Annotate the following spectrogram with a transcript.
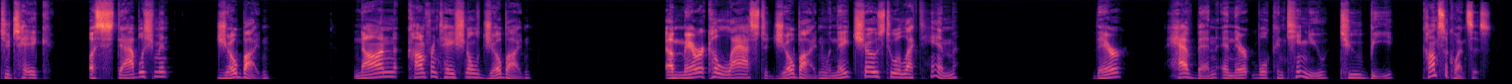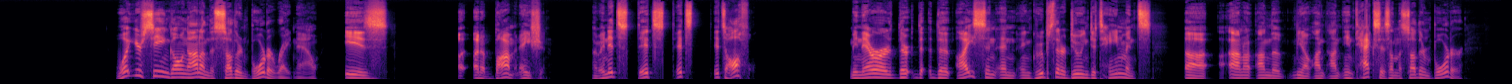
to take establishment Joe Biden, non-confrontational Joe Biden, America last Joe Biden, when they chose to elect him, there have been and there will continue to be consequences. What you're seeing going on on the southern border right now is a, an abomination. I mean, it's it's it's it's awful. I mean, there are there the, the ICE and, and, and groups that are doing detainments uh, on on the you know on, on in Texas on the southern border.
